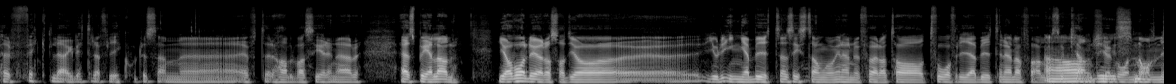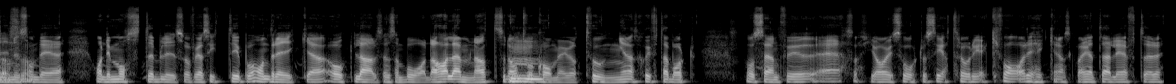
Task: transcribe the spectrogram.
perfekt lägligt det där frikortet sen uh, efter halva serien är, är spelad. Jag valde att göra så att jag uh, gjorde inga byten sista omgången här nu för att ha två fria byten i alla fall. Ja, så kanske jag går någon minus alltså. om det, om det måste bli så. För jag sitter ju på Ondrejka och Larsen som båda har lämnat. Så de Mm. två kommer jag ju vara tvungen att skifta bort. Och sen, för äh, så jag har ju svårt att se Traoré kvar i Häcken, jag ska vara helt ärlig, efter,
